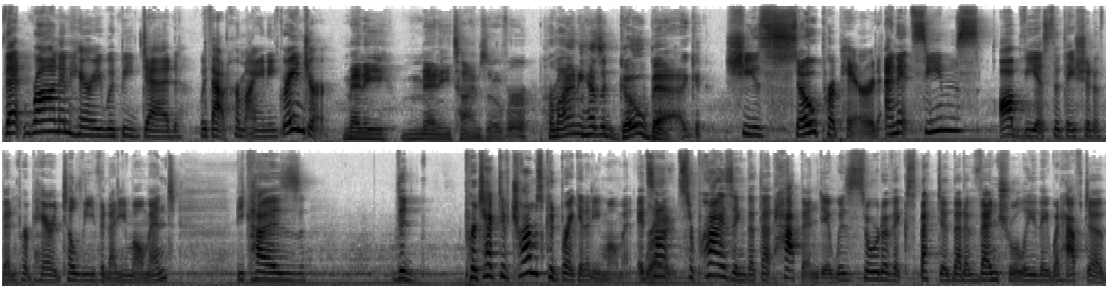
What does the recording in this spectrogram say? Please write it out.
that Ron and Harry would be dead without Hermione Granger. Many, many times over. Hermione has a go bag. She is so prepared, and it seems obvious that they should have been prepared to leave at any moment because the protective charms could break at any moment. It's Right. not surprising that that happened. It was sort of expected that eventually they would have to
